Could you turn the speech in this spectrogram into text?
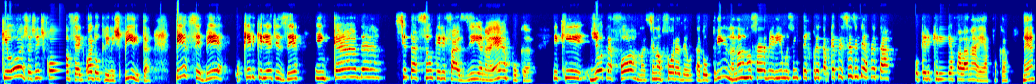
que hoje a gente consegue, com a doutrina espírita, perceber o que ele queria dizer em cada citação que ele fazia na época, e que, de outra forma, se não for a, a doutrina, nós não saberíamos interpretar, porque é preciso interpretar o que ele queria falar na época. Né?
